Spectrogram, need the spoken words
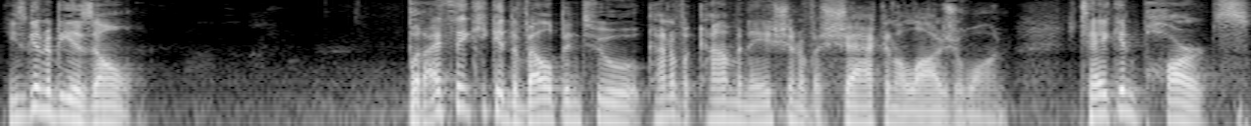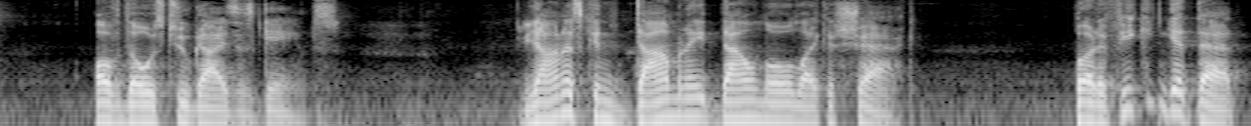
He's going to be his own. But I think he could develop into kind of a combination of a Shaq and Olajuwon, taking parts of those two guys' games. Giannis can dominate down low like a Shaq. But if he can get that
